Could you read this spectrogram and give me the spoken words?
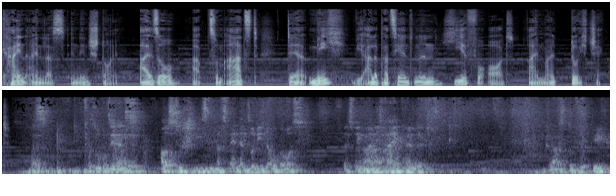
kein Einlass in den Stollen. Also ab zum Arzt, der mich, wie alle Patientinnen, hier vor Ort einmal durchcheckt. Was versuchen Sie denn auszuschließen? Was wären denn so die No-Gos, weswegen man nicht rein könnte? Klaustrophobie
